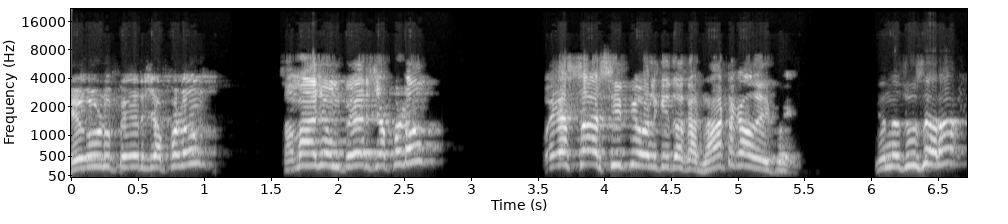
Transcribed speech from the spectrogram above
దేవుడు పేరు చెప్పడం. సమాజం పేరు చెప్పడం. వైఎస్ఆర్ సిపి వాళ్ళకి ఇది ఒక నాటకాలు అయిపోయింది నిన్న చూసారా?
